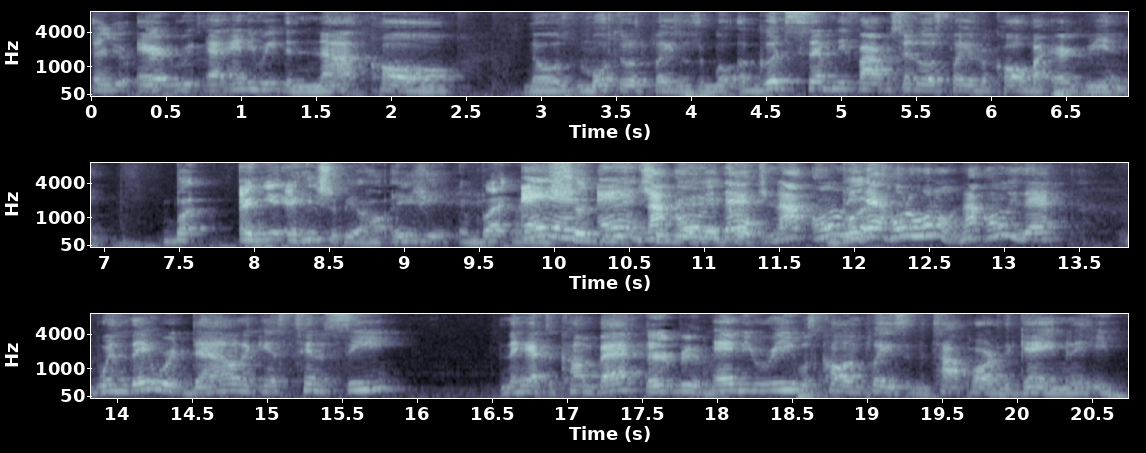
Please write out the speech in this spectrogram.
And you, Eric Andy Reid did not call those most of those plays in the Super Bowl. A good seventy five percent of those plays were called by Eric Bieniemy. but and, and he should be a He, he, a black man And should be. and should not be a only that, coach. not only But- that. Hold on, hold on. Not only that. When they were down against Tennessee, and they had to come back. Andy Reid was calling plays at the top part of the game, and then he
